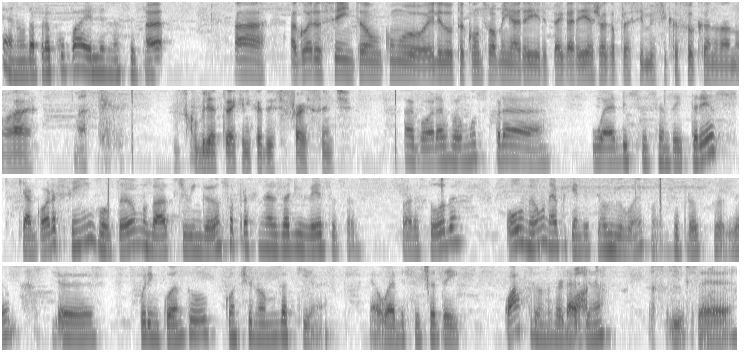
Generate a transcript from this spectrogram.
É, não dá pra culpar ele nessa aqui. Ah, ah agora eu sei então como ele luta contra o Homem-Aranha, ele pega areia, joga pra cima e fica socando lá no ar. Ah. Descobri a técnica desse farsante. Agora vamos pra Web 63, que agora sim voltamos a Atos de Vingança para finalizar de vez essa história toda. Ou não, né? Porque ainda tem os vilões, mas isso é para outro programa. Uh, por enquanto, continuamos aqui, né? É o Web 64, na verdade, Quatro. né? Isso é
